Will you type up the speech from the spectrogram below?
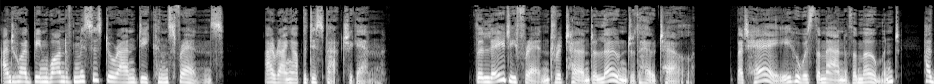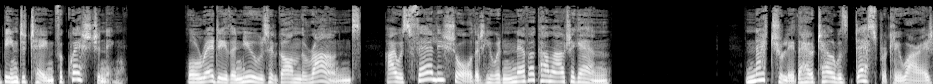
and who had been one of Mrs. Durand Deacon's friends. I rang up the dispatch again. The lady friend returned alone to the hotel, but Hay, who was the man of the moment, had been detained for questioning. Already the news had gone the rounds. I was fairly sure that he would never come out again. Naturally, the hotel was desperately worried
